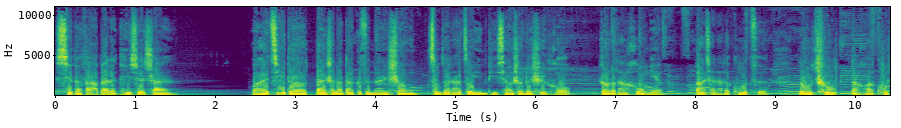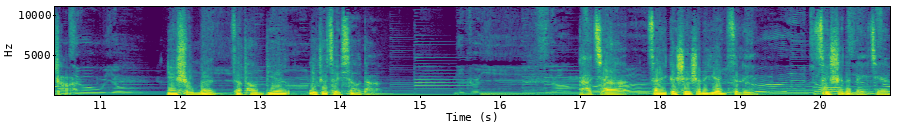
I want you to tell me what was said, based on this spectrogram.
洗得发白的 T 恤衫。我还记得班上的大个子男生总在他做引体向上的时候，绕到他后面。扒下他的裤子，露出大花裤衩儿女生们在旁边捂着嘴笑他。他家在一个深深的院子里，最深的那间，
